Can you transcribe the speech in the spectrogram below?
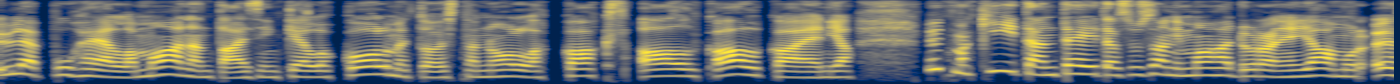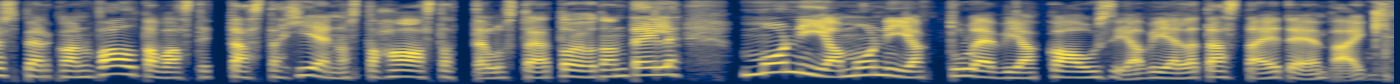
Yle puheella maanantaisin kello 13.02 alkaen. Ja nyt mä kiitän teitä Susani Mahduran ja Jaamur Ösperkan valtavasti tästä hienosta haastattelusta ja toivotan teille monia monia tulevia kausia vielä tästä eteenpäinkin.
